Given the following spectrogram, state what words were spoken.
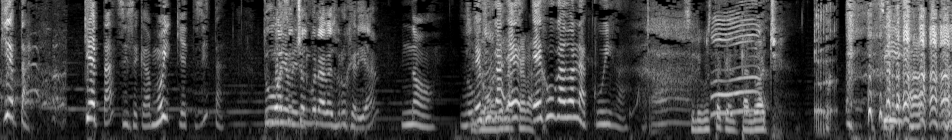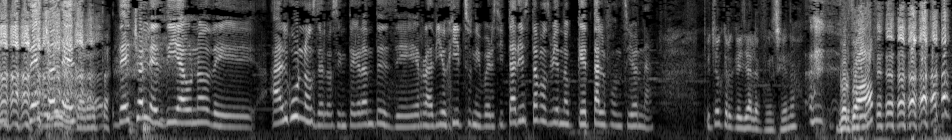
quieta, quieta, si se queda muy quietecita. ¿Tú Muy has obediente. hecho alguna vez brujería? No. No. He, Sí, juga- le la he- jugado a la cuija. Si le gusta que el taloache. Sí. De hecho, les, de hecho, les di a uno de, a algunos de los integrantes de Radio Hits Universitario. Estamos viendo qué tal funciona. Pues yo creo que ya le funcionó. ¿Verdad?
